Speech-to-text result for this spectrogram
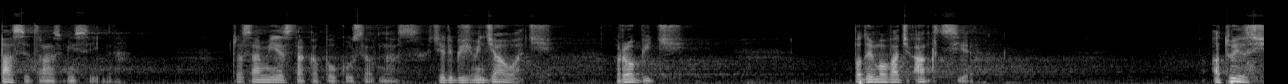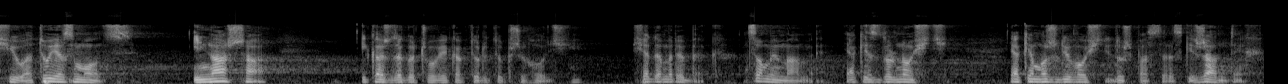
pasy transmisyjne. Czasami jest taka pokusa w nas. Chcielibyśmy działać, robić, podejmować akcje. A tu jest siła, tu jest moc i nasza, i każdego człowieka, który tu przychodzi. Siedem rybek. Co my mamy? Jakie zdolności? Jakie możliwości duszpasterskiej? Żadnych.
